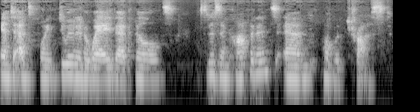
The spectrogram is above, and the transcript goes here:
and to Ed's point, do it in a way that builds citizen confidence and public trust.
